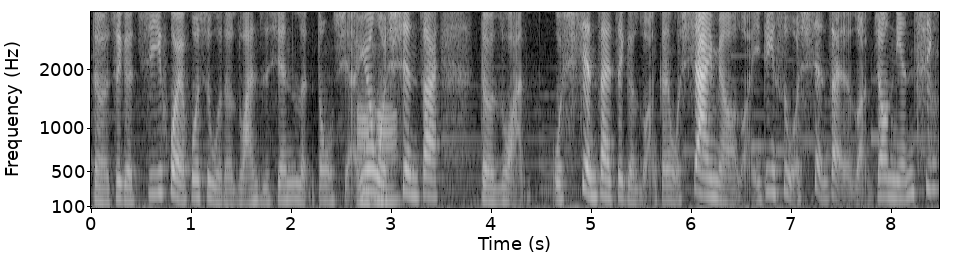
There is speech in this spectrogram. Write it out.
的这个机会，或是我的卵子先冷冻起来？因为我现在的卵。我现在这个卵跟我下一秒的卵，一定是我现在的卵比较年轻，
